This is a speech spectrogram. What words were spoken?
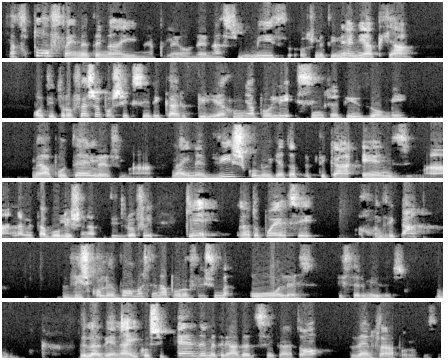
Και αυτό φαίνεται να είναι πλέον ένας μύθος με την έννοια πια ότι τροφές όπως η ξηρή καρπή έχουν μια πολύ σύνθετη δομή με αποτέλεσμα να είναι δύσκολο για τα πεπτικά ένζημα να μεταβολήσουν αυτή την τροφή και να το πω έτσι χοντρικά δυσκολευόμαστε να απορροφήσουμε όλες τις θερμίδες. Δηλαδή ένα 25 με 30% δεν θα απορροφηθει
